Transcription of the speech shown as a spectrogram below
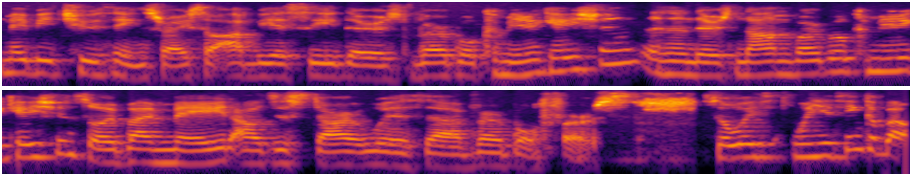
Maybe two things, right? So obviously there's verbal communication and then there's nonverbal communication. So if I'm made, I'll just start with uh, verbal first. So when you think about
